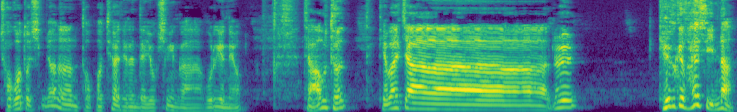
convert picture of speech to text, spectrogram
적어도 10년은 더 버텨야 되는데 욕심인가 모르겠네요. 자, 아무튼 개발자를 계속해서 할 수 있나?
